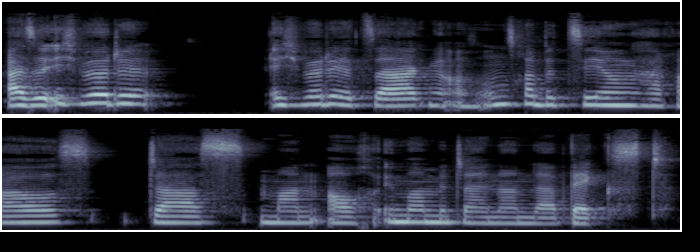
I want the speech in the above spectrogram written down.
Also ich würde, ich würde jetzt sagen, aus unserer Beziehung heraus dass man auch immer miteinander wächst,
